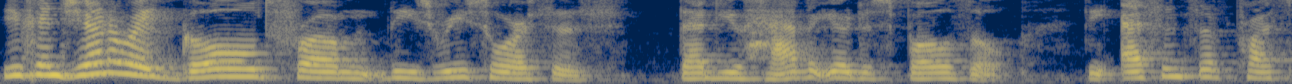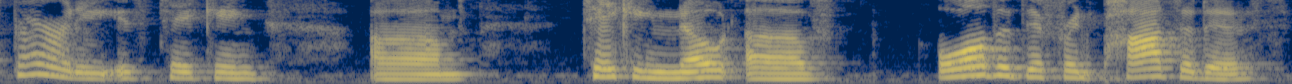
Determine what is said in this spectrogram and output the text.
you can generate gold from these resources that you have at your disposal. The essence of prosperity is taking um, taking note of all the different positives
